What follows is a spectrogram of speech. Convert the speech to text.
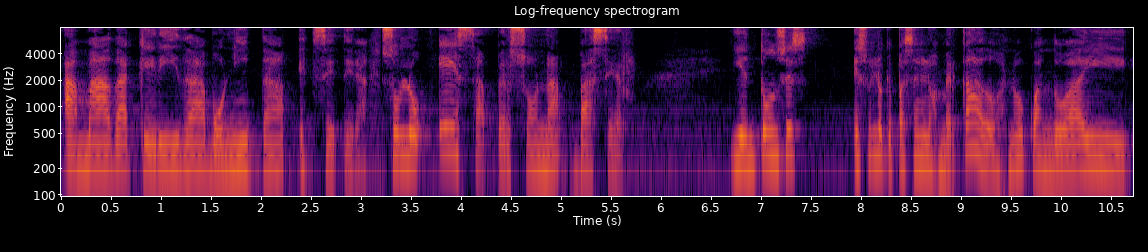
amada, querida, bonita, etc. Solo esa persona va a ser. Y entonces eso es lo que pasa en los mercados, ¿no? Cuando hay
